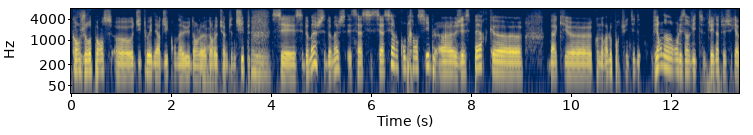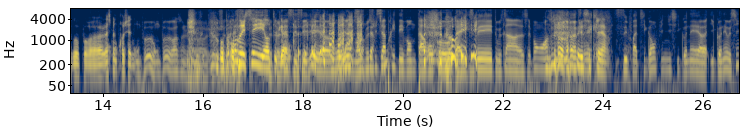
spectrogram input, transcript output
Quand je repense au G2 Energy qu'on a eu dans le, dans le Championship, c'est c'est dommage, c'est dommage. Et c'est assez, assez incompréhensible. J'espère que bah, que- qu'on aura l'opportunité de. Viens, on, a- on les invite, JNAPS et Chicago, pour euh, la semaine prochaine. On peut, on peut. ouais, je- je- je- On je peut- laisse- essayer, en tout cas. laisse essayer. euh. Moi, je me suis déjà pris des ventes Taroko, Oui. tout ça. euh, C'est bon. hein, c'est- clair. c'est fatigant. Finish, il connaît, euh, il connaît aussi.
